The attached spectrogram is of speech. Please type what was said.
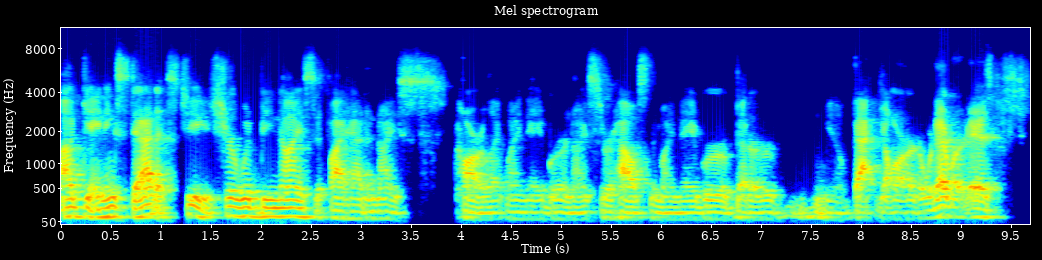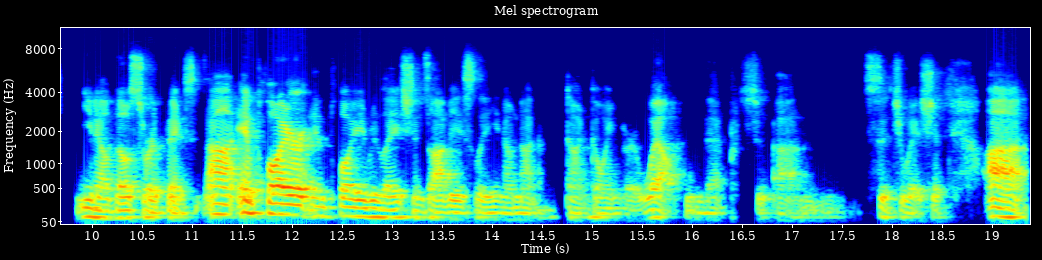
Uh, gaining status. Gee, sure would be nice if I had a nice car like my neighbor, a nicer house than my neighbor, a better, you know, backyard or whatever it is you know those sort of things. Uh, employer employee relations obviously you know not not going very well in that um, situation. Uh,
